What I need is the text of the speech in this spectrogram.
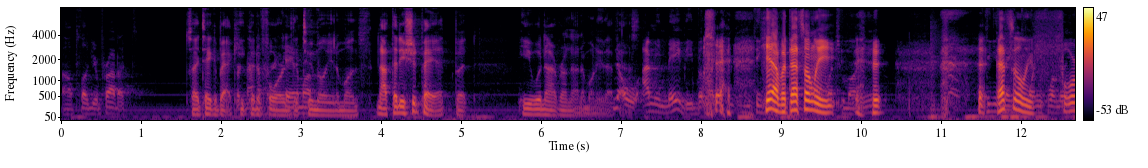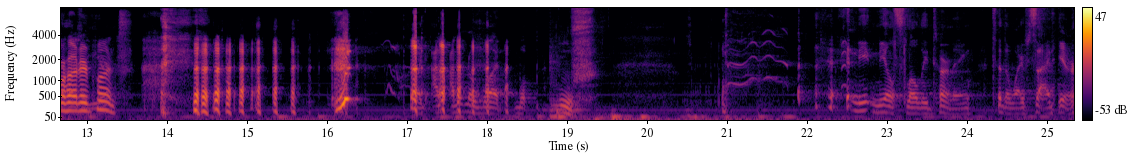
I'll plug your product. So I take it back. He could afford the two month. million a month. Not that he should pay it, but he would not run out of money that No, fast. I mean maybe, but like, yeah, but that's only that much money? You think he's that's only $24 million four hundred a year? months. Like, I, I don't know what, what Oof. Neil slowly turning to the wife's side here.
